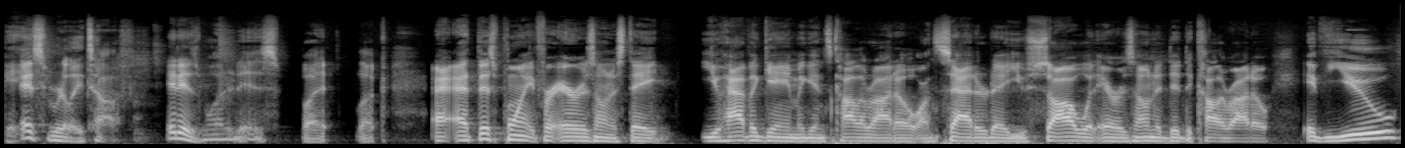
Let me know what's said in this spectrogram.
game. It's really tough. it is what it is. But look, at, at this point for Arizona State, you have a game against Colorado on Saturday. You saw what Arizona did to Colorado. If you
